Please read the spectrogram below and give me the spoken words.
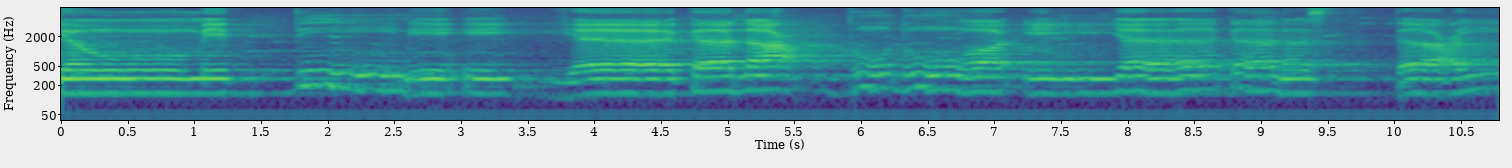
يوم الدين إياك نعبد وإياك نستعين.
